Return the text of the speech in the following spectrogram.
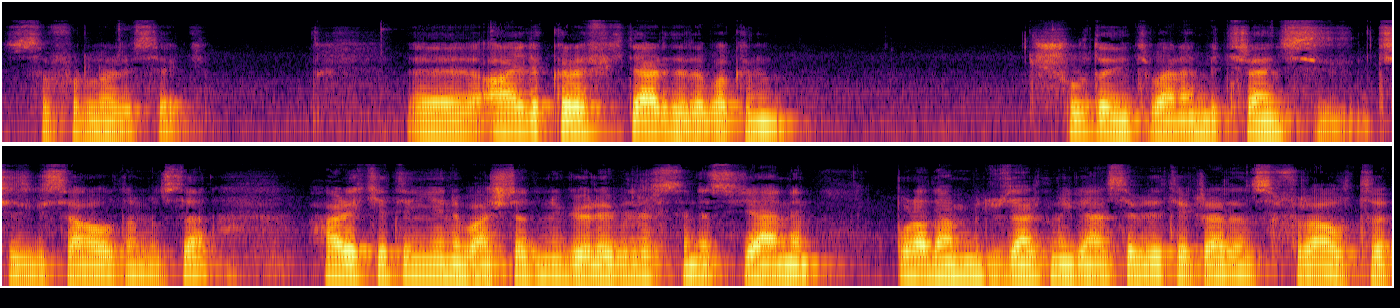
sıfırlar isek e, aylık grafiklerde de bakın şuradan itibaren bir trend çizgisi aldığımızda hareketin yeni başladığını görebilirsiniz. Yani buradan bir düzeltme gelse bile tekrardan 0.6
